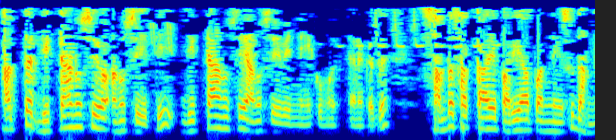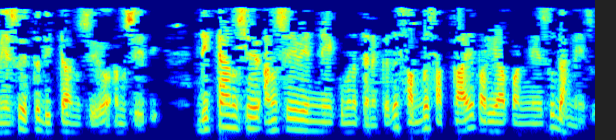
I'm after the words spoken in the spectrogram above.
අත්ත දිඨානුසය අනුසේති දිඨානුසය අනුසය වෙන්නේ කොහොමද තැනකද? සබ්බ සක්කාය පරියාපන්නේසු ධම්මේසු එත්ත දිඨානුසය අනුසේති. දිඨානුසය අනුසය වෙන්නේ කුමන තැනකද? සබ්බ සක්කාය පරියාපන්නේසු ධම්මේසු.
